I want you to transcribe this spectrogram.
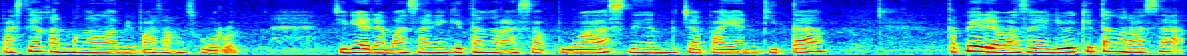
pasti akan mengalami pasang surut. Jadi ada masanya kita ngerasa puas dengan pencapaian kita tapi ada masanya juga kita ngerasa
